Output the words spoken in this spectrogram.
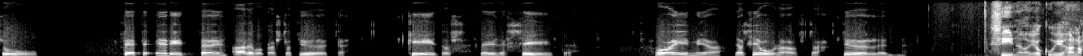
suu. Teette erittäin arvokasta työtä. Kiitos teille siitä. Voimia ja siunausta työllenne. Siinä on joku ihana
